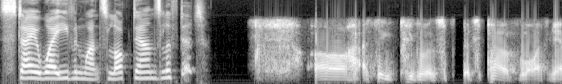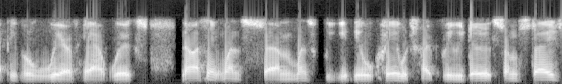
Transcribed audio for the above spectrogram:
stay away even once lockdown's lifted? Oh, I think people it's, it's part of life now. People are aware of how it works. No, I think once um, once we get the all clear, which hopefully we do at some stage,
